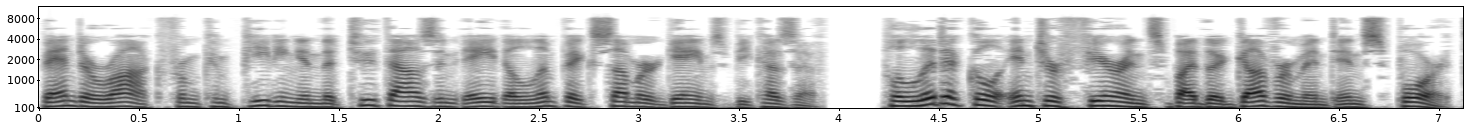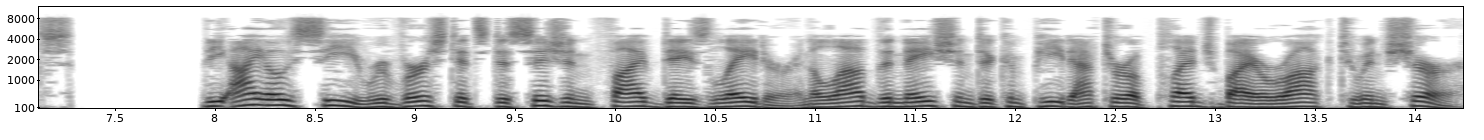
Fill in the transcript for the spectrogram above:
banned Iraq from competing in the 2008 Olympic Summer Games because of Political interference by the government in sports. The IOC reversed its decision five days later and allowed the nation to compete after a pledge by Iraq to ensure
